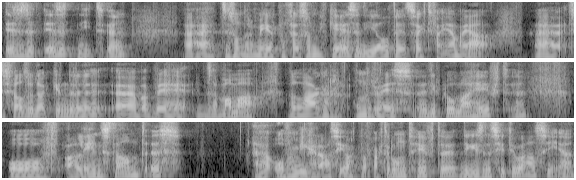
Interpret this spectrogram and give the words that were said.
is is het niet. Hè? Eh, het is onder meer professor Nikijzen die altijd zegt van ja, maar ja, eh, het is wel zo dat kinderen eh, waarbij de mama een lager onderwijsdiploma heeft, hè, of alleenstaand is, of een migratieachtergrond heeft, hè, die gezinssituatie. Ja.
